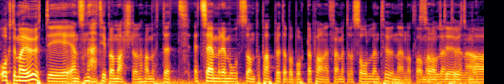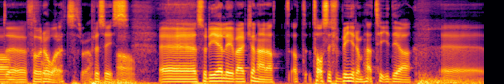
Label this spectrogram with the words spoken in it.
åkte man ut i en sån här typ av match då, när man mötte ett, ett sämre motstånd på pappret då på bortaplanet, för jag att det var Sollentuna eller något vad man åkte ut mot ja, eh, förra 2-1 året. jag. Precis. Ja. Eh, så det gäller ju verkligen här att, att ta sig förbi de här tidiga eh,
